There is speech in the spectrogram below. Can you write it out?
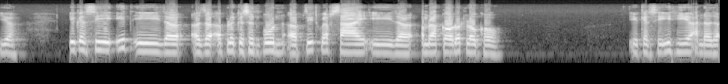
Here. You can see it is the, uh, the application pool of this website is the umbraco.local you can see it here under the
